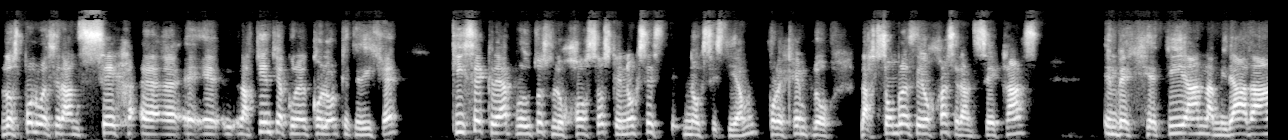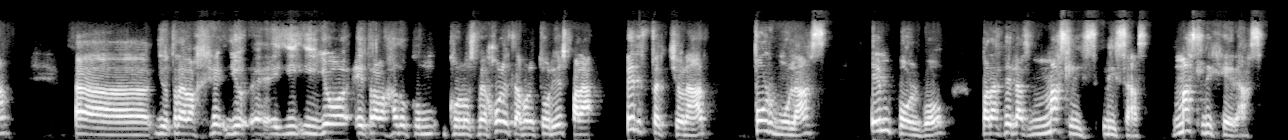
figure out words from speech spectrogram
los polvos eran ceja, eh, eh, eh, la ciencia con el color que te dije, quise crear productos lujosos que no, no existían. Por ejemplo, las sombras de hojas eran secas, envejecían la mirada. Yo trabajé yo, y, yo he trabajado con, con los mejores laboratorios para perfeccionar fórmulas en polvo para hacerlas más lis lisas, más ligeras,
